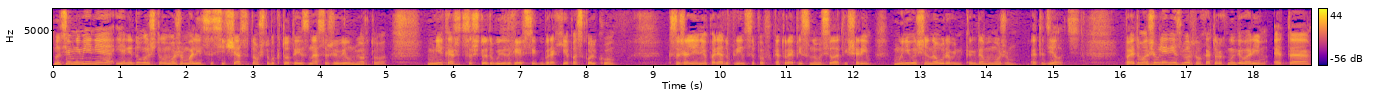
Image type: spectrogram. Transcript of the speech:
Но, тем не менее, я не думаю, что мы можем молиться сейчас о том, чтобы кто-то из нас оживил мертвого. Мне кажется, что это будет гефсик в брахе, поскольку к сожалению, по ряду принципов, которые описаны в Асилат и Шарим, мы не вышли на уровень, когда мы можем это делать. Поэтому оживление из мертвых, о которых мы говорим, это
